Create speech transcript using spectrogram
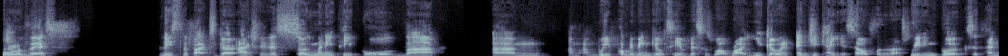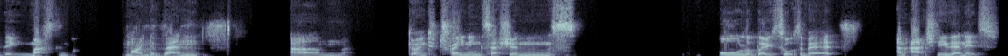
all of this leads to the fact to go, actually, there's so many people that, um, and we've probably been guilty of this as well, right? You go and educate yourself, whether that's reading books, attending mastermind events, um, going to training sessions, all of those sorts of bits. And actually, then it's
